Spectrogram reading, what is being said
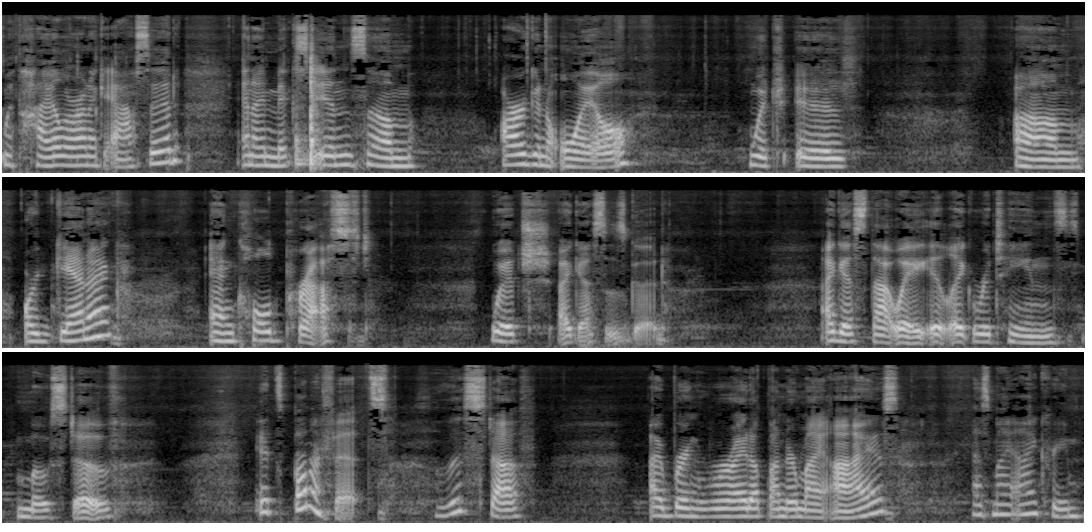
with hyaluronic acid. And I mixed in some argan oil, which is um, organic and cold pressed, which I guess is good. I guess that way it like retains most of its benefits. This stuff I bring right up under my eyes as my eye cream.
